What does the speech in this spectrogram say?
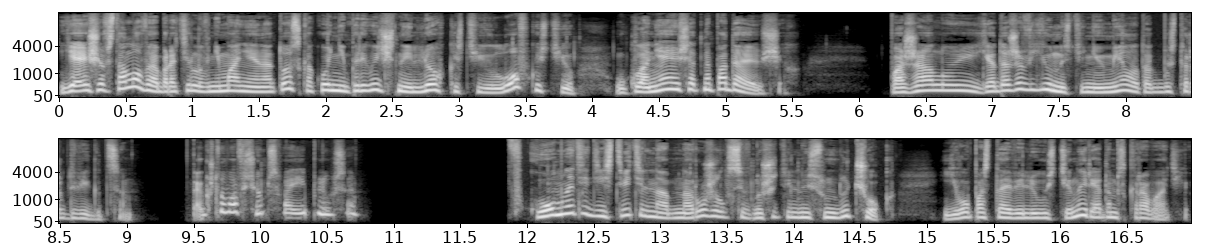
Я еще в столовой обратила внимание на то, с какой непривычной легкостью и ловкостью уклоняюсь от нападающих. Пожалуй, я даже в юности не умела так быстро двигаться. Так что во всем свои плюсы. В комнате действительно обнаружился внушительный сундучок. Его поставили у стены рядом с кроватью.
